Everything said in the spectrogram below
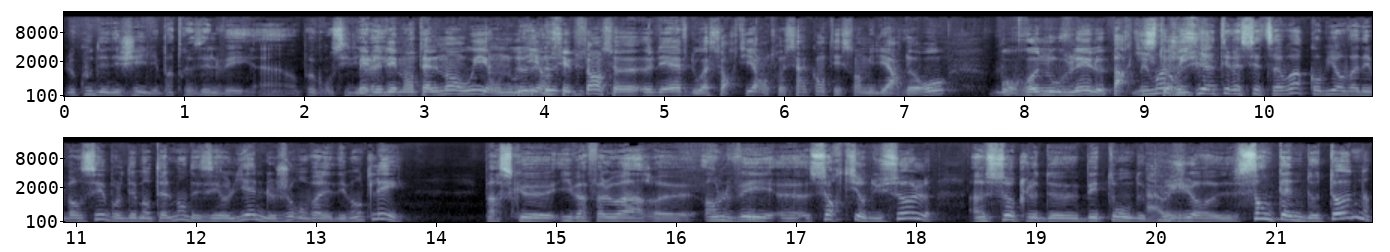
Le coût des déchets, il n'est pas très élevé. Hein. On peut considérer. Mais le démantèlement, oui, on nous dit en substance, EDF doit sortir entre 50 et 100 milliards d'euros pour renouveler le parc historique. Mais moi, je suis intéressé de savoir combien on va dépenser pour le démantèlement des éoliennes le jour où on va les démanteler parce qu'il va falloir euh, enlever, euh, sortir du sol un socle de béton de ah plusieurs euh, centaines de tonnes.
